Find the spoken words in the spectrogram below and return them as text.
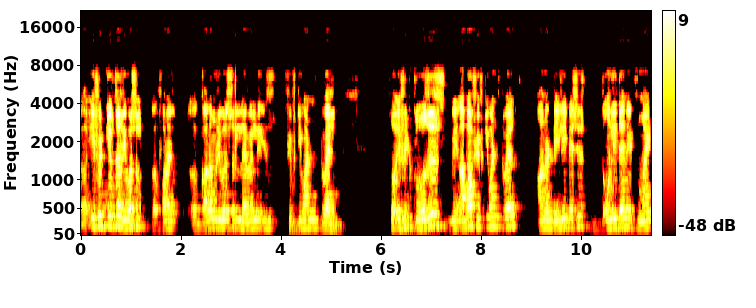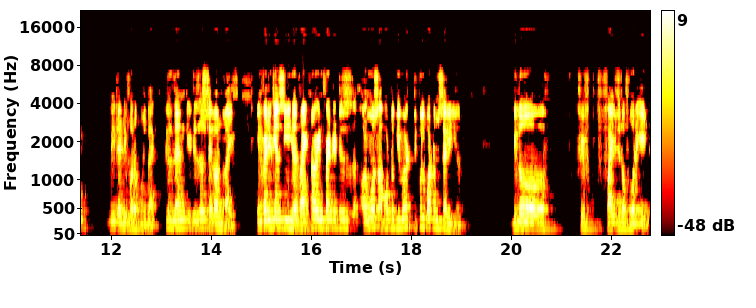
Uh, if it gives a reversal for a uh, column reversal level is 5112 so if it closes above 5112 on a daily basis only then it might be ready for a pullback. Till then it is a sell on rise. In fact you can see here right now in fact it is almost about to give a triple bottom sell here below 5048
